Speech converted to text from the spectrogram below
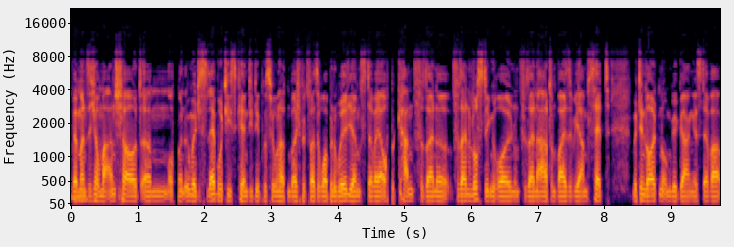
Wenn man mhm. sich auch mal anschaut, ähm, ob man irgendwelche Celebrities kennt, die Depressionen hatten, beispielsweise Robin Williams, der war ja auch bekannt für seine, für seine lustigen Rollen und für seine Art und Weise, wie er am Set mit den Leuten umgegangen ist. Der war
